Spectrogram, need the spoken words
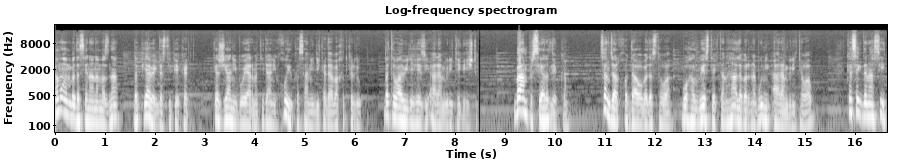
هەموو ئەم بەدەستێنانە مەزنە بە پیاوێک دەستی پێکرد کە ژیانی بۆ یارمەتیدانی خۆی و کەسانی دیکەدا بەخت کرد و بە تەواوی لە هێزی ئارامگری تێگەیشت با ئەم پرسیارت لێ بکەم چەند جار خۆت داوە بەدەستەوە بۆ هەڵوێستێک تەنها لەبەر نەبوونی ئارامگری تەواو؟ کەسێک دەناسیت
